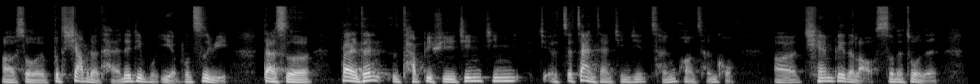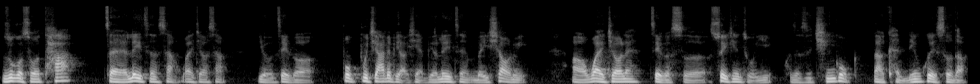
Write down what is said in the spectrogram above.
啊，说不下不了台的地步也不至于。但是拜登他必须兢兢这战战兢兢、诚惶诚恐啊，谦卑的老实的做人。如果说他在内政上、外交上有这个不不佳的表现，比如内政没效率啊，外交呢这个是绥靖主义或者是亲共，那肯定会受到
